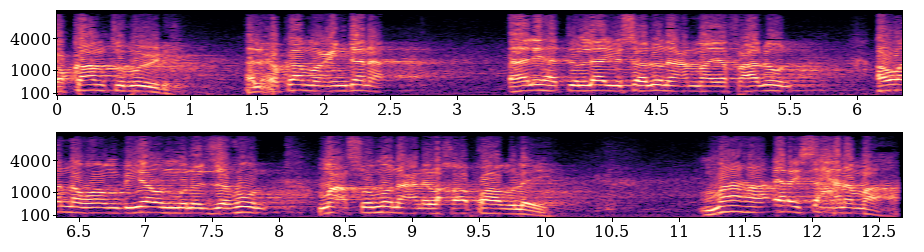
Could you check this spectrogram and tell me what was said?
Xukaamtu buu yidhi alxukaamu cindana aalihatun laa yus'aluuna cama yafcaluun aw annahu anbiyaءun munazahuun macsuumuuna can alkhaطaa buu leeyahy maaha eray saxna maaha.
